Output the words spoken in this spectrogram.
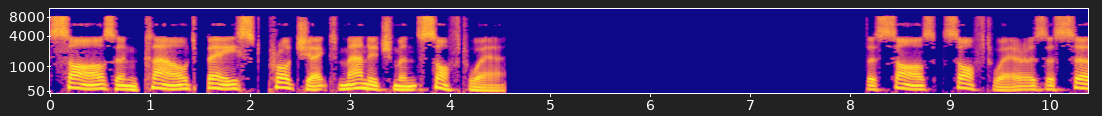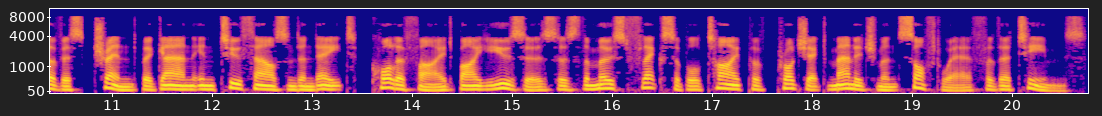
SaaS and cloud-based project management software The SaaS software as a service trend began in 2008, qualified by users as the most flexible type of project management software for their teams.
